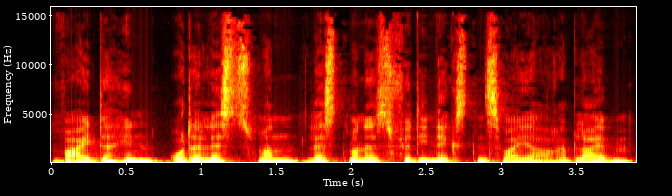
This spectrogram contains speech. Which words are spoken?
weiterhin oder lässt man, lässt man es für die nächsten zwei Jahre bleiben?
